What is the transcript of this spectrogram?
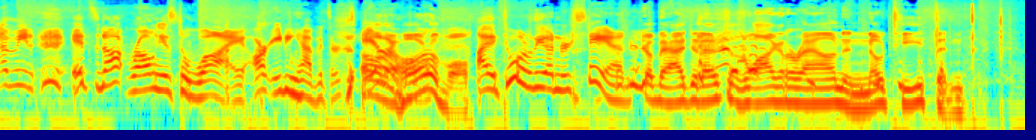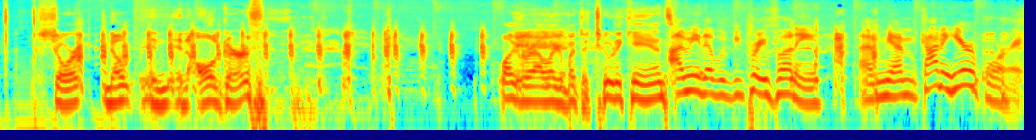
I mean, it's not wrong as to why. Our eating habits are terrible. Oh, they're horrible. I totally understand. Can you imagine us just walking around and no teeth and short, no, and, and all girth? walking around like a bunch of tuna cans. I mean, that would be pretty funny. I mean, I'm kind of here for it.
